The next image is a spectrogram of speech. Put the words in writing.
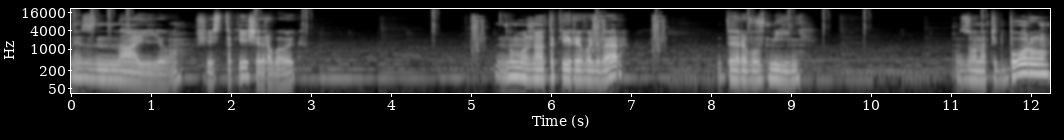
не знаю. Щось такий ще дробовик. Ну, можна такий револьвер. Дерево вмінь. Зона підбору.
